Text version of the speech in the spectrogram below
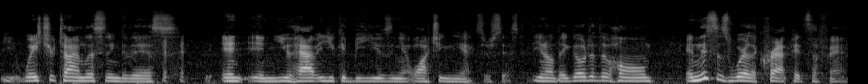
you waste your time listening to this, and and you have you could be using it watching The Exorcist. You know, they go to the home, and this is where the crap hits the fan.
